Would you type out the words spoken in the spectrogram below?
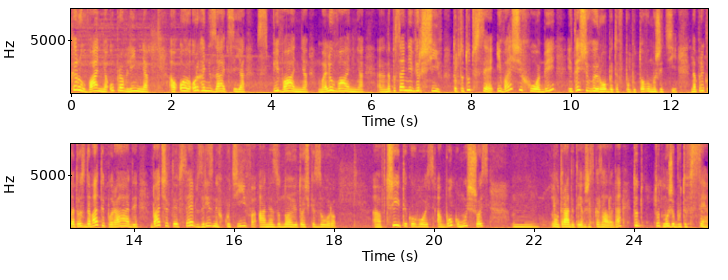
керування, управління, організація, співання, малювання, е, написання віршів. Тобто тут все і ваші хобі, і те, що ви робите в побутовому житті. Наприклад, роздавати поради, бачити все з різних кутів, а не з одної точки зору, вчити когось або комусь щось. Ну, от радити, я вже сказала, да? Тут, тут може бути все.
